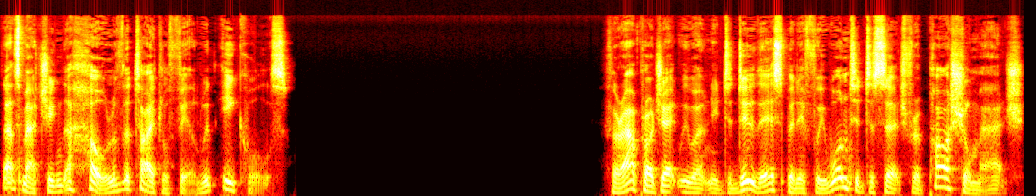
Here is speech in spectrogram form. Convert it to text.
That's matching the whole of the title field with equals. For our project we won't need to do this, but if we wanted to search for a partial match,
